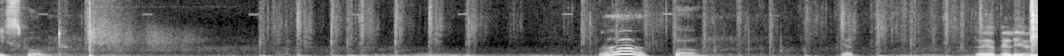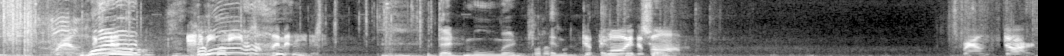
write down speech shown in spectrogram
He smoked. Ah, Wow. Good. Do you believe it? Round successful. Enemy team eliminated. That movement What and, and Deploy that the shot. bomb. Round start.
